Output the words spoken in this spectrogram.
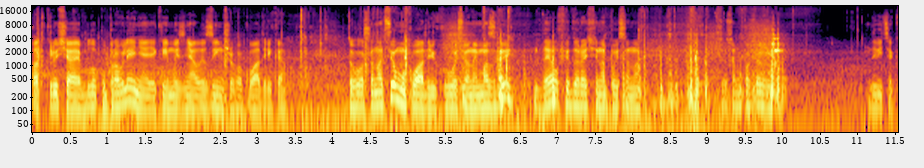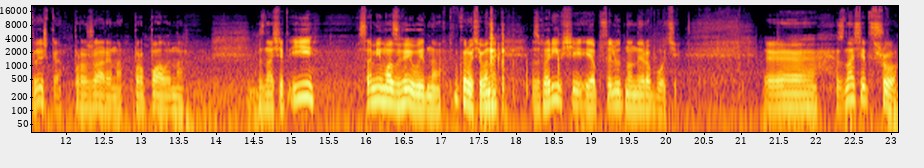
відключає блок управління, який ми зняли з іншого квадрика. Того, що на цьому квадріку ось вони мозги. Delphi, до речі, написано. Зараз вам покажу. Дивіться, кришка прожарена, пропалена. Значить, і самі мозги видно. Ну, коротше, вони згорівші і абсолютно неробочі. Е, значить, що?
